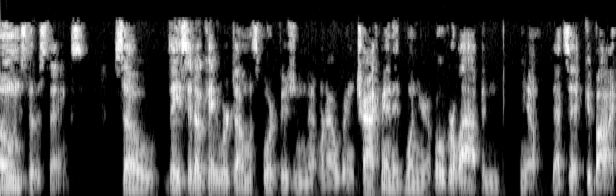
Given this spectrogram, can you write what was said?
owns those things. So they said, okay, we're done with Sportvision. We're now going to TrackMan. They had one year of overlap, and you know that's it. Goodbye.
